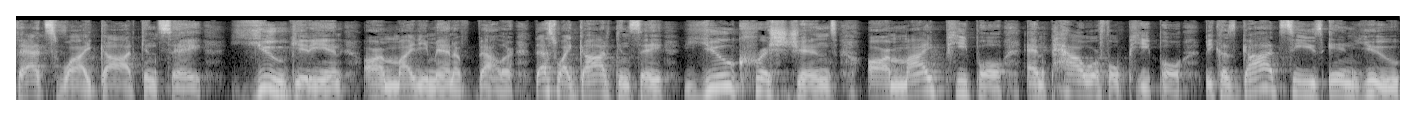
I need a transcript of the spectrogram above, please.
That's why God can say, you, Gideon, are a mighty man of valor. That's why God can say, You Christians are my people and powerful people because God sees in you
